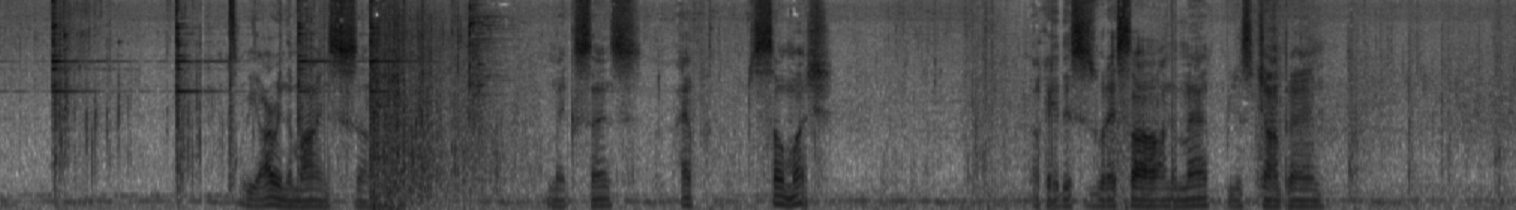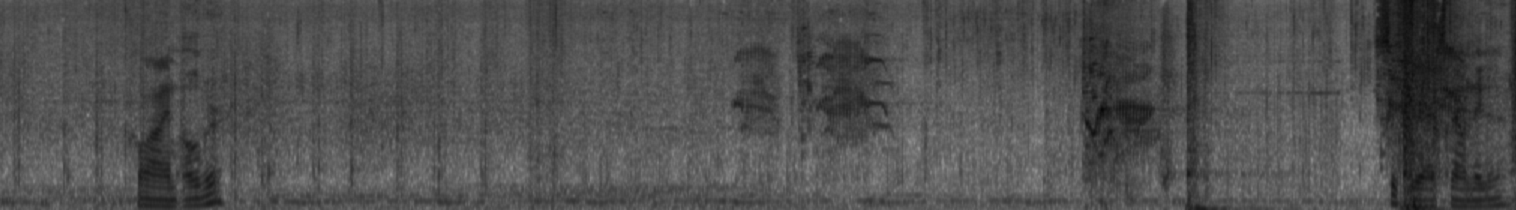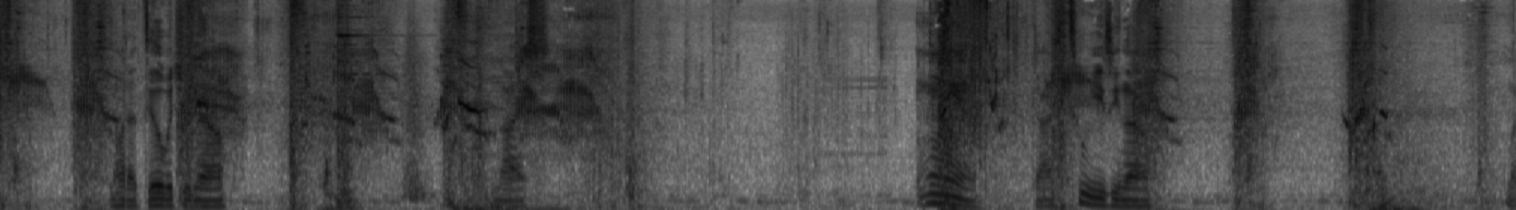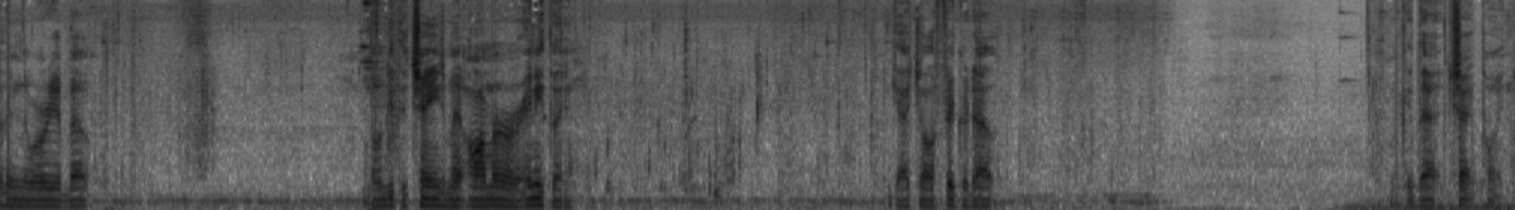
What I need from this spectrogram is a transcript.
We are in the mines, so makes sense. I have so much. Okay, this is what I saw on the map. You just jump in, climb over. Sit your ass down, nigga. Know how to deal with you now. Nice. Mmm. Guys, too easy now. Nothing to worry about. No need to change my armor or anything. Got y'all figured out. Look at that checkpoint.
